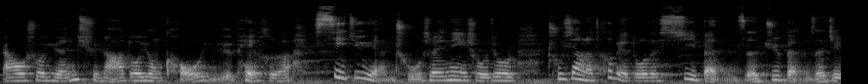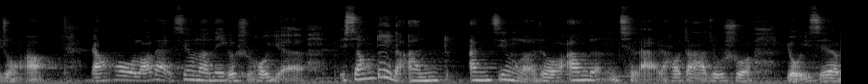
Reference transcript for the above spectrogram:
然后说元曲呢多用口语配合戏剧演出，所以那时候就出现了特别多的戏本子、剧本子这种啊。然后老百姓呢那个时候也相对的安安静了，就安稳起来。然后大家就说有一些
